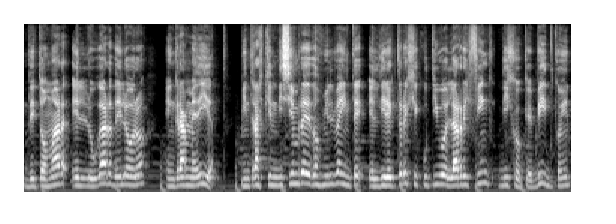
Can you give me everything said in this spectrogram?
de tomar el lugar del oro en gran medida, mientras que en diciembre de 2020 el director ejecutivo Larry Fink dijo que Bitcoin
